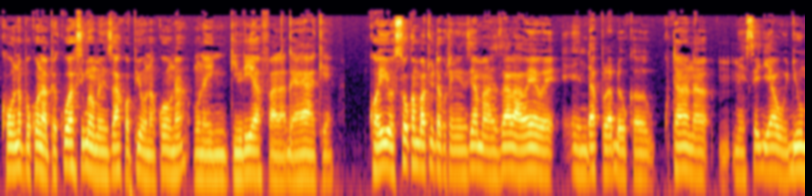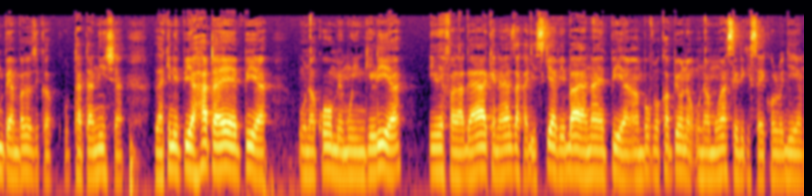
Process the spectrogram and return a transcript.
Kwao unapokuwa unapekua simu ya mwenzako pia unakuwa una unaingilia faraga yake kwa hiyo sio kwamba tu itakutengenezea madhara wewe endapo labda ukakutana na meseji au ujumbe ambazo zikakutatanisha lakini pia hata yeye pia unakuwa umemuingilia ile faraga yake naweza akajisikia vibaya naye pia ambapo pia una- unamuasili kisaikolojia.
